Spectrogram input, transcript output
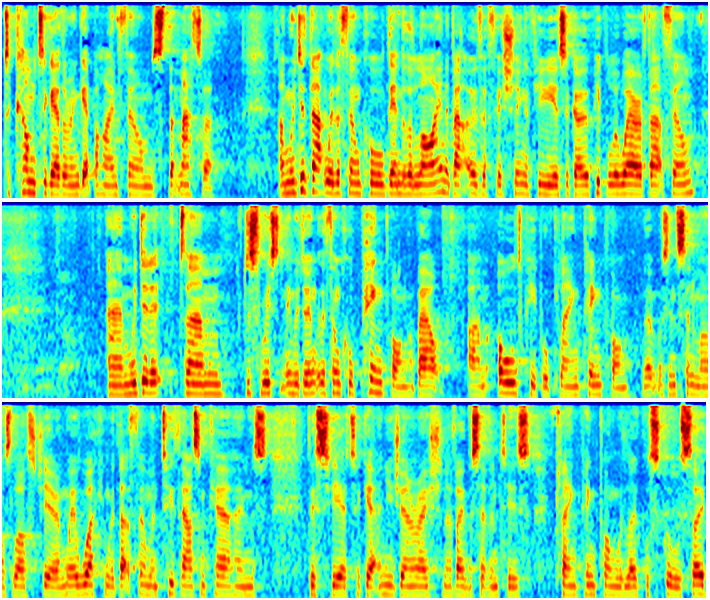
to come together and get behind films that matter. And we did that with a film called The End of the Line about overfishing a few years ago. People aware of that film? And we did it um, just recently, we're doing it with a film called Ping Pong about um, old people playing ping pong that was in cinemas last year. And we're working with that film in 2,000 care homes this year to get a new generation of over 70s playing ping pong with local schools. So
